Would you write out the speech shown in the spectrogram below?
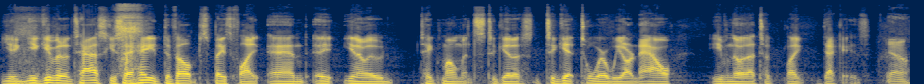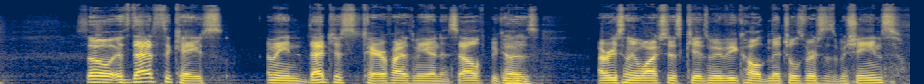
you, you give it a task, you say, hey, develop space flight, and it, you know, it would take moments to get us to get to where we are now, even though that took like decades. Yeah. So if that's the case, I mean, that just terrifies me in itself because Mm-hmm. I recently watched this kids movie called Mitchells versus Machines.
